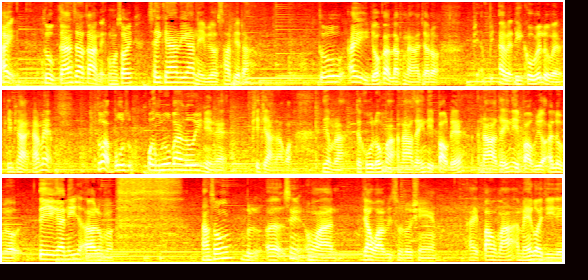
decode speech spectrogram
အဲ့သူကန်းစားကနေဟို sorry စိတ်ကန်းလေးကနေပြီးတော့စဖြစ်တာသူအဲ့ယောဂလက္ခဏာကြတော့အဲ့ဒီကိုဗစ်လိုပဲပြင်းပြတယ်ဒါပေမဲ့ သူကပိုးပုံမျိုးပန်းစိုးကြီးနေနဲ့ဖြစ်ကြတာကွာသိရမလားတကူလုံးမှာအနာစိမ်းတွေပေါက်တယ်အနာစိမ်းတွေပေါက်ပြီးတော့အဲ့လိုမျိုးတေကန်ကြီးအဲ့လိုမျိုးနောက်ဆုံးအဆင့်ဟိုဟာရောက်သွားပြီဆိုလို့ရှိရင်အဲပေါင်မှာအမဲခွက်ကြီးတွေ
